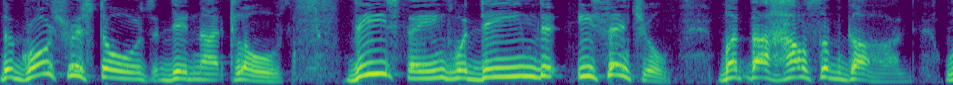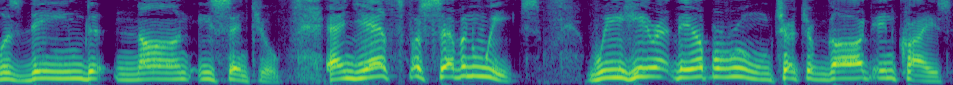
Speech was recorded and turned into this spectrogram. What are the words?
The grocery stores did not close. These things were deemed essential, but the house of God was deemed non essential. And yes, for seven weeks, we here at the Upper Room Church of God in Christ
